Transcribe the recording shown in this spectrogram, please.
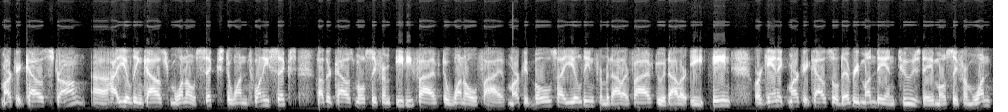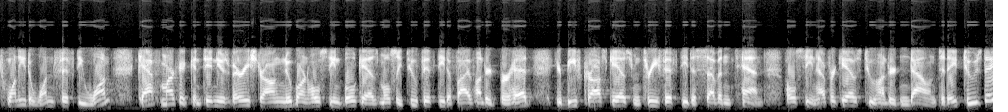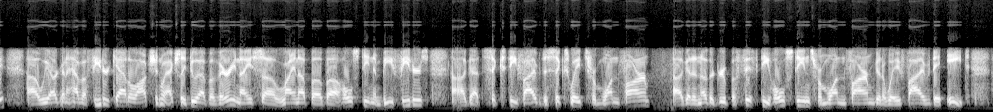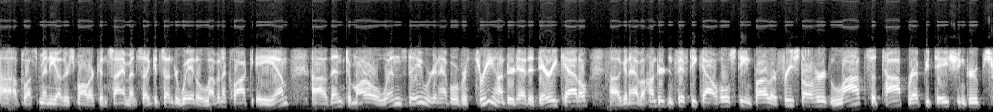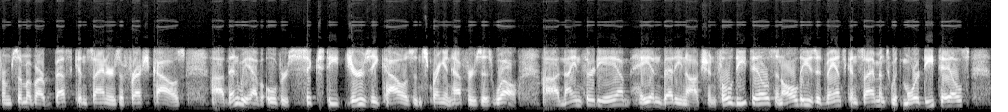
Market cows strong. high yielding cows from 106 to 126. Other cows mostly from 85 to 105. Market bulls high yielding from a dollar five to a dollar eighteen. Organic market cows sold every Monday and Tuesday, mostly from one twenty to one fifty one. Calf market continues very strong. Newborn Holstein bull calves mostly two fifty to five hundred per head. Your beef cross calves from three fifty to seven ten. Holstein heifer calves two hundred and down. Today, Tuesday, uh, we are going to have a feeder cattle auction. We actually do have a very nice uh, lineup of uh, Holstein and beef feeders. Uh, got 65 to 6 weights from one farm. Uh, got another group of 50 Holsteins from one farm, going to weigh five to eight, uh, plus many other smaller consignments. That gets underway at 11 o'clock a.m. Uh, then tomorrow, Wednesday, we're going to have over 300 head of dairy cattle. Uh, going to have 150 cow Holstein parlor freestall herd. Lots of top reputation groups from some of our best consigners of fresh cows. Uh, then we have over 60 Jersey cows and spring and heifers as well. Uh, 9:30 a.m. hay and bedding auction. Full details and all these advanced consignments with more details,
